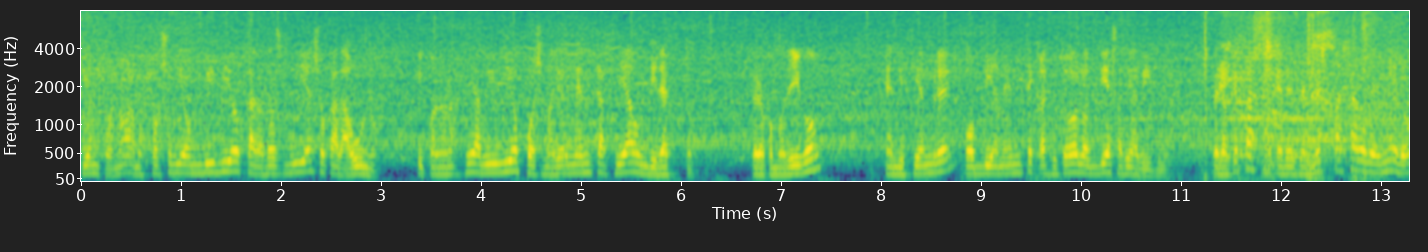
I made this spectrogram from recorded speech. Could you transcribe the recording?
tiempo, ¿no? A lo mejor subía un vídeo cada dos días o cada uno. Y cuando no hacía vídeo, pues mayormente hacía un directo. Pero como digo, en diciembre, obviamente, casi todos los días había vídeo. Pero ¿qué pasa? Que desde el mes pasado de enero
